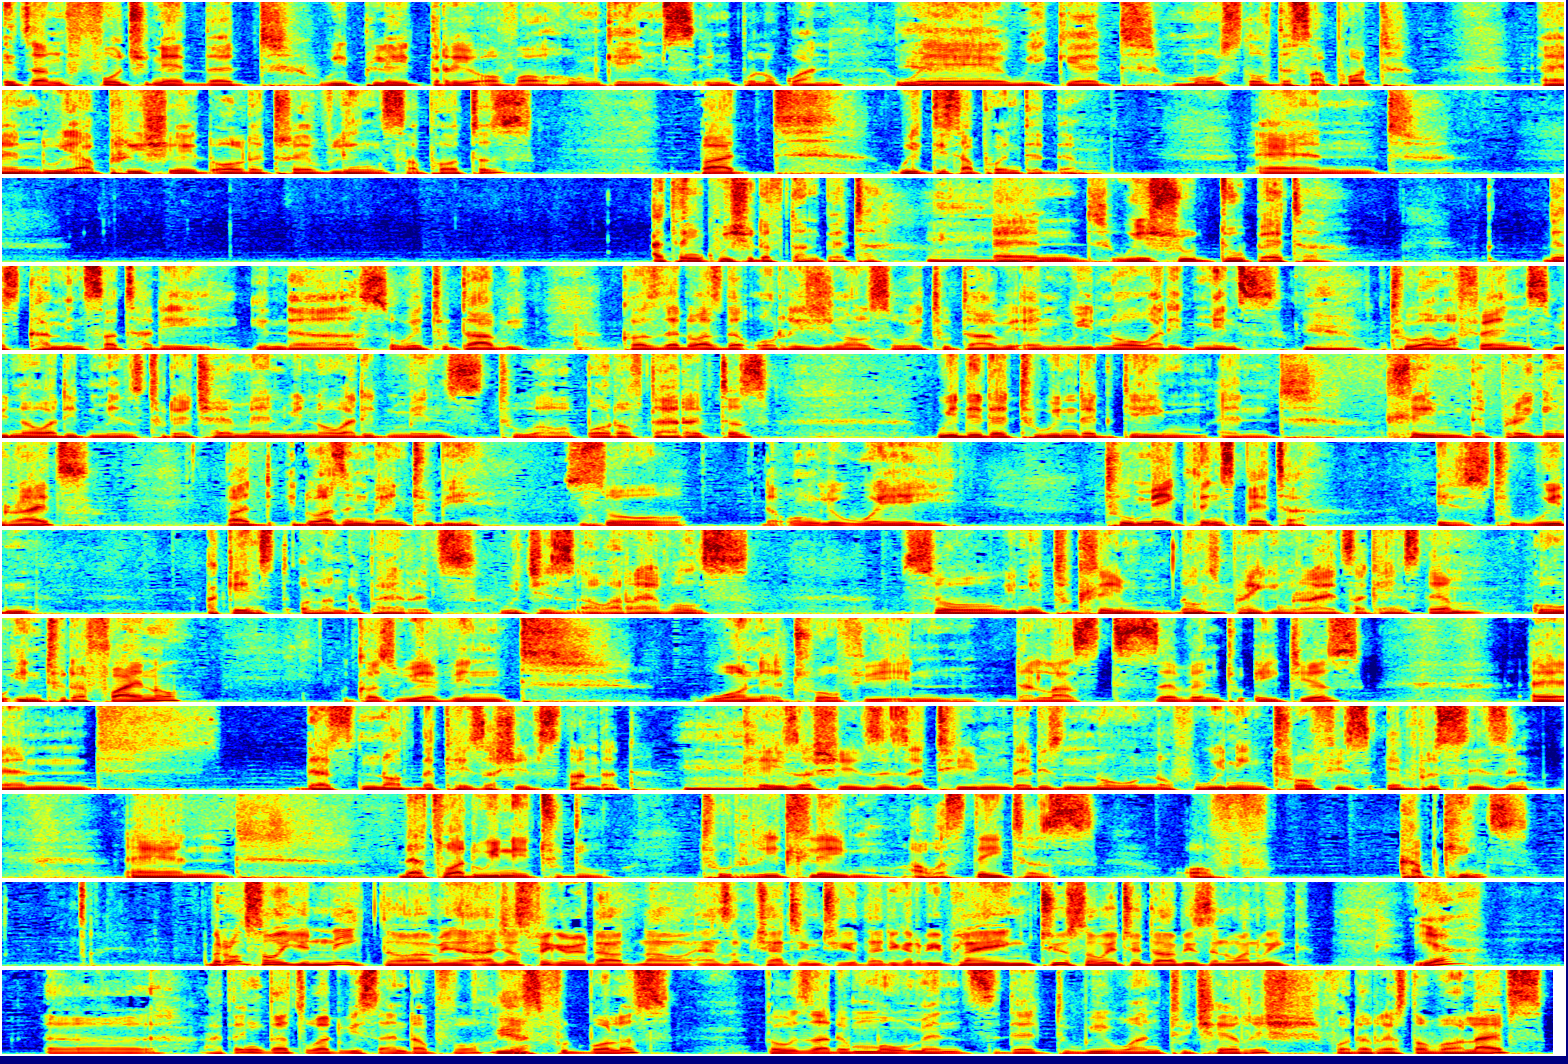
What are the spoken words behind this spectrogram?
it's unfortunate that we played three of our home games in Polokwane, where we get most of the support. And we appreciate all the traveling supporters. But we disappointed them. And I think we should have done better. Mm. And we should do better this coming Saturday in the Soweto Derby because that was the original Soweto Derby and we know what it means Yeah. to our fans. We know what it means to the chairman. We know what it means to our board of directors. We needed to win that game and claim the bragging rights, but it wasn't meant to be. Mm. So the only way to make things better is to win against Orlando Pirates, which is our rivals. So we need to claim those bragging rights against them, go into the final, because we haven't won a trophy in the last seven to eight years. And that's not the Kaizer Chiefs standard. Mm. Kaizer Chiefs is a team that is known of winning trophies every season. And that's what we need to do to reclaim our status of Cup Kings. But also unique, though. I mean, I just figured it out now as I'm chatting to you that you're going to be playing two Soweto derbies in one week. Yeah, uh, I think that's what we signed up for Yeah. as footballers. Those are the moments that we want to cherish for the rest of our lives.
